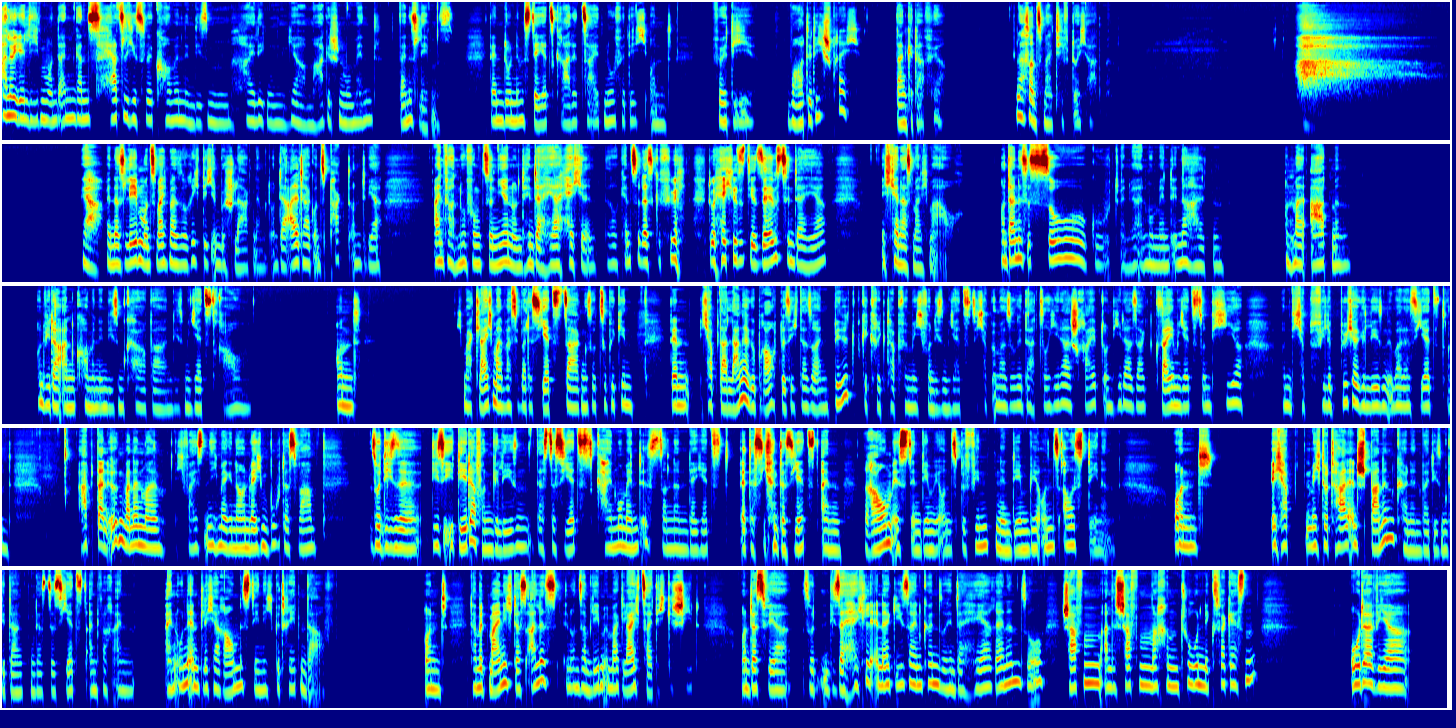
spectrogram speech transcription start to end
Hallo ihr Lieben und ein ganz herzliches Willkommen in diesem heiligen, ja, magischen Moment deines Lebens. Denn du nimmst dir jetzt gerade Zeit nur für dich und für die Worte, die ich spreche. Danke dafür. Lass uns mal tief durchatmen. Ja, wenn das Leben uns manchmal so richtig in Beschlag nimmt und der Alltag uns packt und wir einfach nur funktionieren und hinterher hecheln. So, kennst du das Gefühl? Du hechelst dir selbst hinterher. Ich kenne das manchmal auch. Und dann ist es so gut, wenn wir einen Moment innehalten und mal atmen und wieder ankommen in diesem Körper, in diesem Jetzt-Raum. Und ich mag gleich mal was über das Jetzt sagen, so zu Beginn. Denn ich habe da lange gebraucht, bis ich da so ein Bild gekriegt habe für mich von diesem Jetzt. Ich habe immer so gedacht, so jeder schreibt und jeder sagt, sei im Jetzt und hier. Und ich habe viele Bücher gelesen über das Jetzt und habe dann irgendwann einmal, ich weiß nicht mehr genau, in welchem Buch das war, so diese, diese Idee davon gelesen, dass das Jetzt kein Moment ist, sondern der Jetzt, äh, das, das Jetzt ein Raum ist, in dem wir uns befinden, in dem wir uns ausdehnen. Und ich habe mich total entspannen können bei diesem Gedanken, dass das jetzt einfach ein, ein unendlicher Raum ist, den ich betreten darf. Und damit meine ich, dass alles in unserem Leben immer gleichzeitig geschieht. Und dass wir so in dieser Hechelenergie sein können, so hinterherrennen, so schaffen, alles schaffen, machen, tun, nichts vergessen. Oder wir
